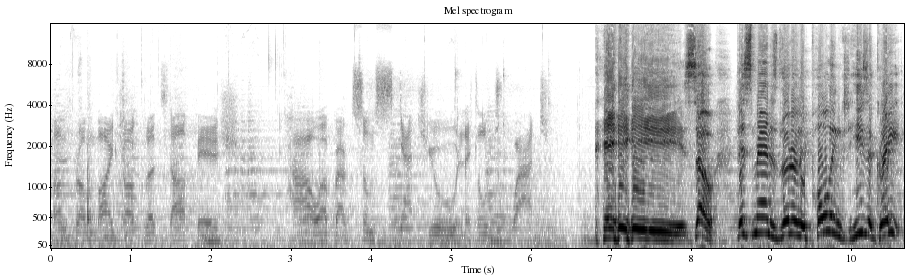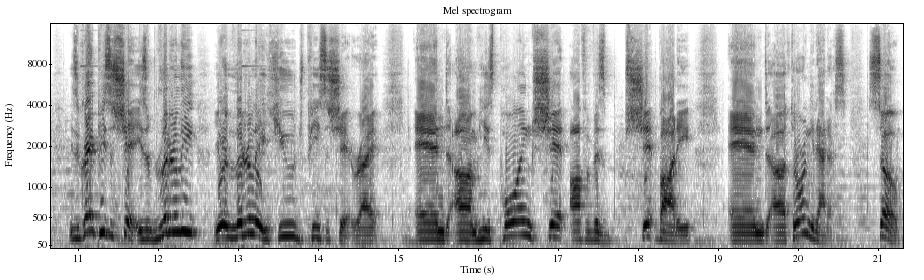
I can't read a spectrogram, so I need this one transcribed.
comes from my chocolate starfish. How about some scat, you little twat? Hey, so this man is literally pulling. He's a great. He's a great piece of shit. He's literally. You're literally a huge piece of shit, right? And um, he's pulling shit off of his shit body and uh, throwing it at us. So,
